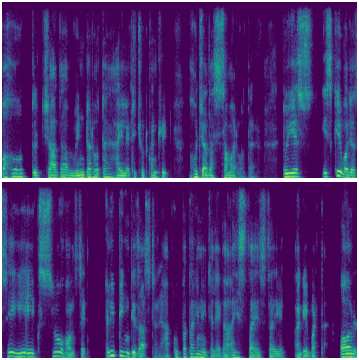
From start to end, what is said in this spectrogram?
बहुत ज़्यादा विंटर होता है हाई लेटीट्यूड कंट्री बहुत ज़्यादा समर होता है। तो ये इसके वजह से ये एक स्लो ऑनसेट क्रीपिंग डिजास्टर है। आपको पता ही नहीं चलेगा आहिस्ता आहिस्ता ये आगे बढ़ता है। और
